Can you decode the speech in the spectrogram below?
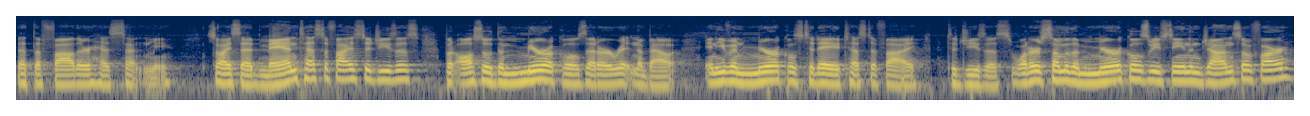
that the Father has sent me. So I said, man testifies to Jesus, but also the miracles that are written about, and even miracles today testify to Jesus. What are some of the miracles we've seen in John so far?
